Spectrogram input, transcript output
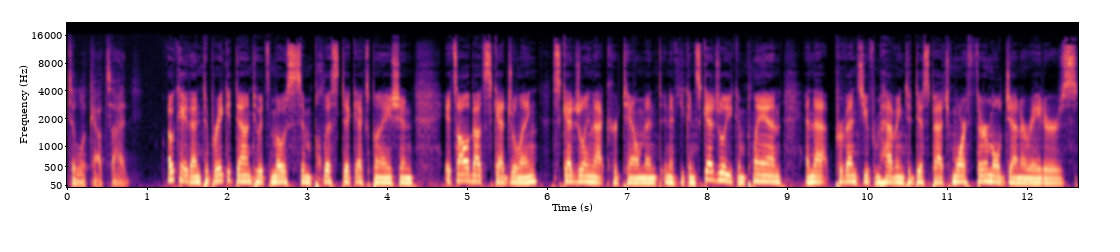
to look outside. Okay, then to break it down to its most simplistic explanation, it's all about scheduling, scheduling that curtailment. And if you can schedule, you can plan, and that prevents you from having to dispatch more thermal generators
